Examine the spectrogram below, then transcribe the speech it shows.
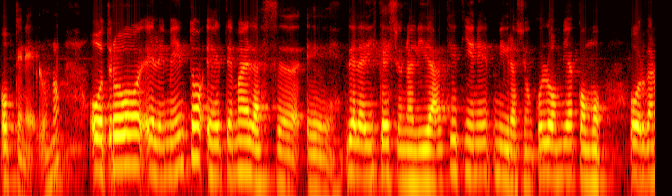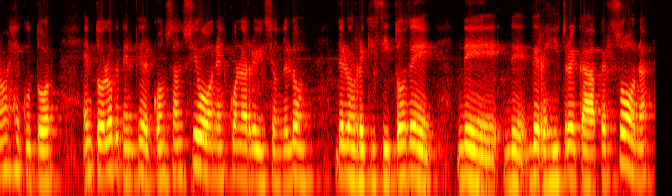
obtenerlos. Otro elemento es el tema de, las, eh, de la discrecionalidad que tiene Migración Colombia como órgano ejecutor en todo lo que tiene que ver con sanciones, con la revisión de los, de los requisitos de, de, registro de cada persona.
